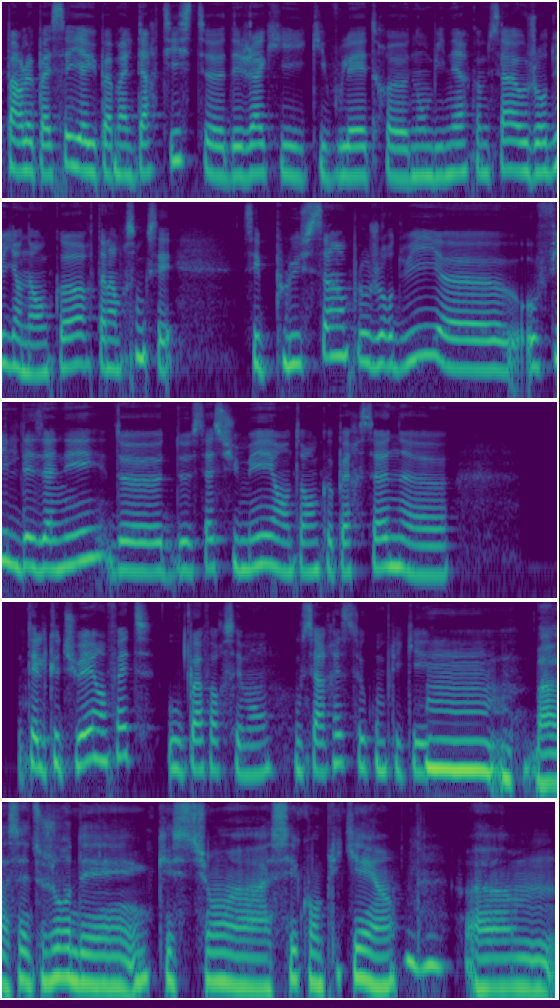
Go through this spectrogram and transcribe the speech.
par le passé, il y a eu pas mal d'artistes euh, déjà qui, qui, voulaient être euh, non-binaires comme ça. Aujourd'hui, il y en a encore. Tu as l'impression que c'est, c'est plus simple aujourd'hui, euh, au fil des années, de, de s'assumer en tant que personne telle que tu es, en fait, ou pas forcément? Ou ça reste compliqué? Mmh, bah, C'est toujours des questions assez compliquées. Hein. Mmh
